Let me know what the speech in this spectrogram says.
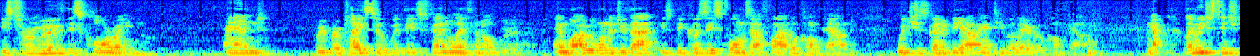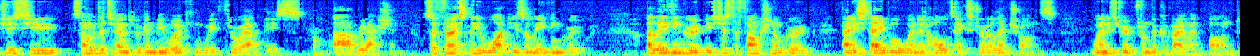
is to remove this chlorine and we replace it with this phenylethanol group. And why we want to do that is because this forms our final compound, which is going to be our antimalarial compound. Now, let me just introduce you some of the terms we're going to be working with throughout this uh, reaction. So firstly, what is a leaving group? A leaving group is just a functional group that is stable when it holds extra electrons, when it's ripped from the covalent bond.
